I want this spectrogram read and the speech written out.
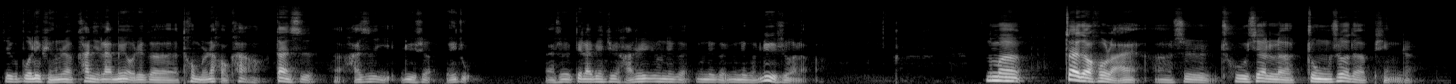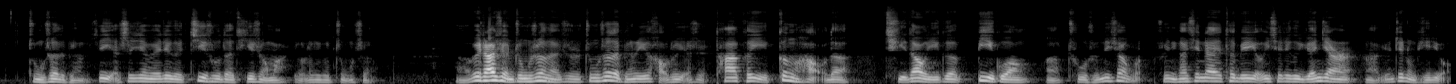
这个玻璃瓶子看起来没有这个透明的好看啊，但是啊，还是以绿色为主，哎，所以变来变去还是用这个用这个用这个绿色了。那么再到后来啊，是出现了棕色的瓶子。棕色的瓶子，这也是因为这个技术的提升嘛，有了这个棕色啊。为啥选棕色呢？就是棕色的瓶子一个好处也是，它可以更好的起到一个避光啊、储存的效果。所以你看现在特别有一些这个原浆啊，原这种啤酒，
